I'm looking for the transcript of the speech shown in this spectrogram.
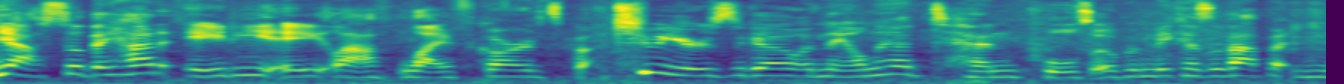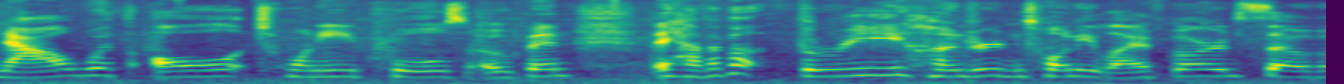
Yeah, so they had 88 lifeguards two years ago, and they only had 10 pools open because of that. But now, with all 20 pools open, they have about 320 lifeguards. So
